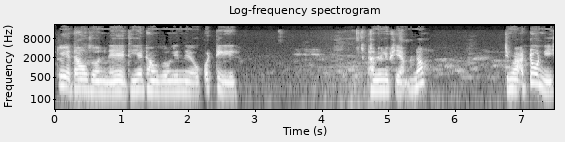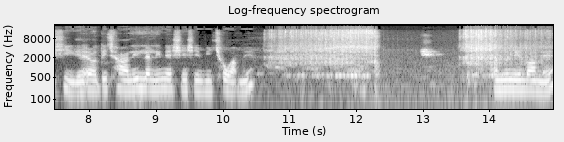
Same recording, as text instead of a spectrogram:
သူ့ရဲ့တောင်စုံနဲ့ဒီရဲ့တောင်စုံလေးနဲ့ကိုပတိလေးဒါမျိုးလေးဖြစ်ရမယ်နော်ဒီမှာအတော့နေရှိတယ်အဲ့တော့တေချာလေးလက်လေးနဲ့ရှင်းရှင်းပြီးချုပ်ရမယ်ဒါမျိုးနင်းသွားမယ်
